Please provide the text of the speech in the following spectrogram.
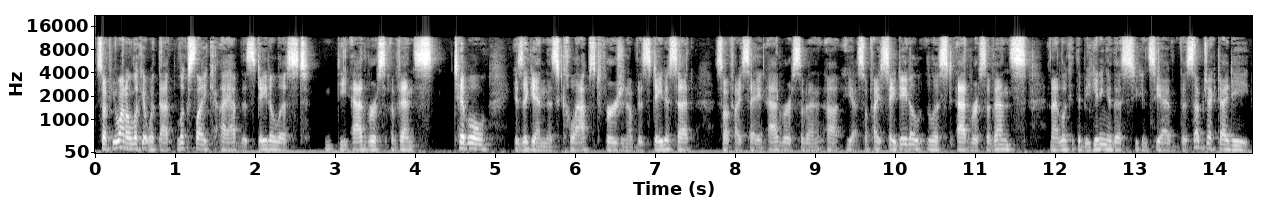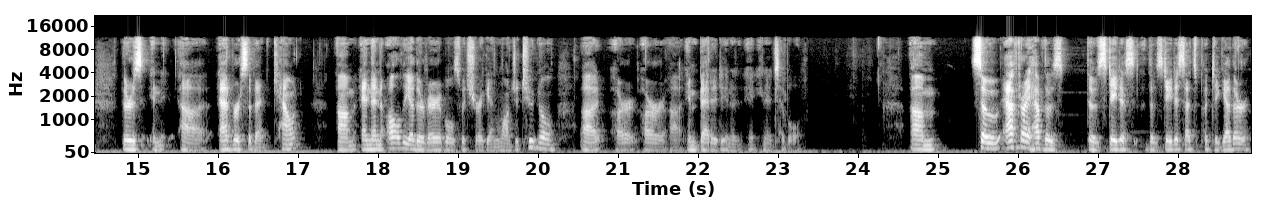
So if you want to look at what that looks like, I have this data list. The adverse events tibble is again this collapsed version of this data set. So if I say adverse event, uh, yeah, so if I say data list adverse events, and I look at the beginning of this, you can see I have the subject ID. There's an uh, adverse event count um, and then all the other variables, which are again longitudinal, uh, are, are uh, embedded in a, in a tibble. Um, so after I have those those data those data sets put together,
